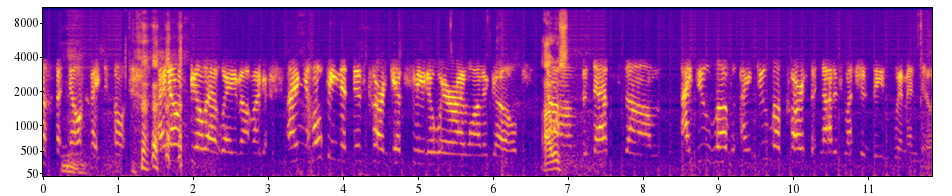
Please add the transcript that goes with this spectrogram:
no i don't. I don't feel that way about my car. I'm hoping that this car gets me to where i want to go. I was- um, but that's um I do love I do love cars, but not as much as these women do.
